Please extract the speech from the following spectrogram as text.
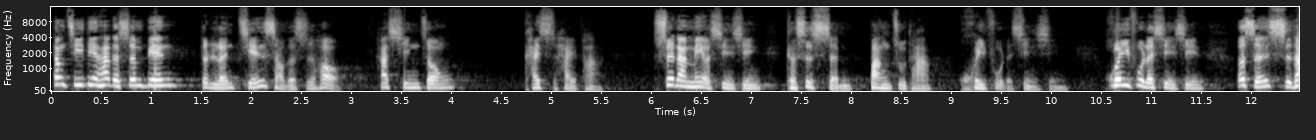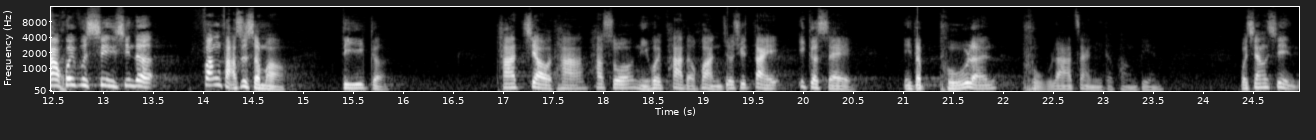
当基甸他的身边的人减少的时候，他心中开始害怕。虽然没有信心，可是神帮助他恢复了信心，恢复了信心。而神使他恢复信心的方法是什么？第一个，他叫他，他说：“你会怕的话，你就去带一个谁？你的仆人普拉在你的旁边。”我相信，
